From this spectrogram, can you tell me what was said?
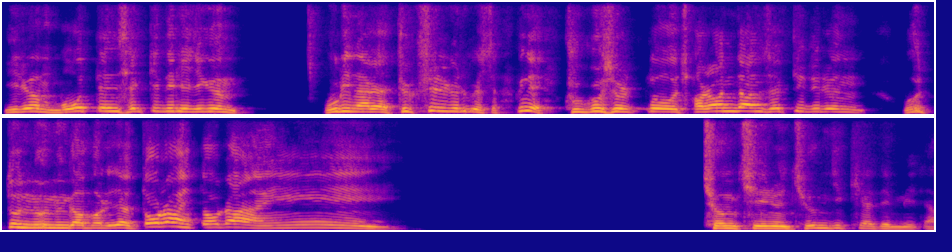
이런 못된 새끼들이 지금 우리나라에 득실 그리고 있어. 근데 그것을 또 잘한다는 새끼들은 어떤 놈인가 모르겠어. 또라이, 또라이. 정치인은 정직해야 됩니다.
